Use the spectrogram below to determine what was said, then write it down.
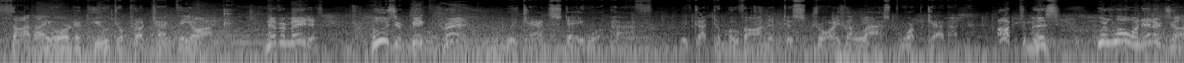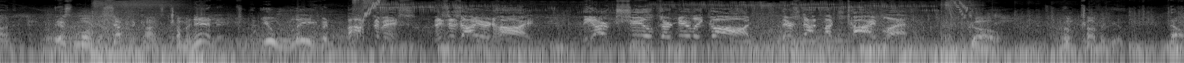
I thought I ordered you to protect the Ark. Never made it. Who's your big friend? We can't stay Warpath. We've got to move on and destroy the last warp cannon. Optimus, we're low on energon. There's more Decepticons coming in. You leave and... Optimus, this is Ironhide. The Ark shields are nearly gone. There's not much time left. Go. We'll cover you. No,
